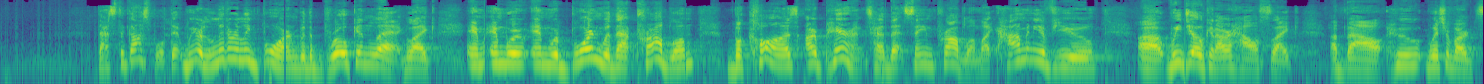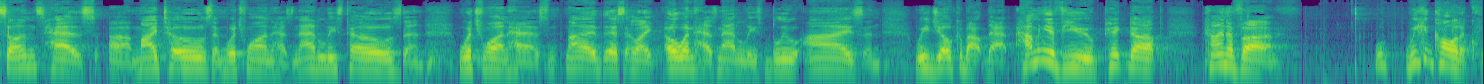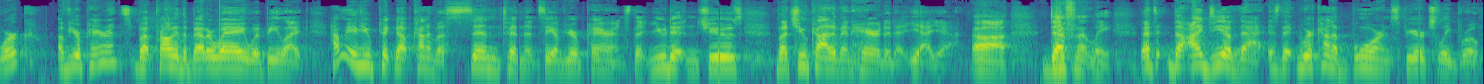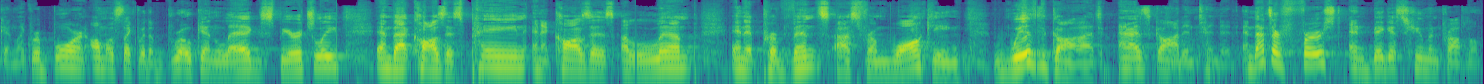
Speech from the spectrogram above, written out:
That's the gospel. That we are literally born with a broken leg. Like, and, and, we're, and we're born with that problem because our parents had that same problem. Like, how many of you, uh, we joke in our house, like, about who, which of our sons has uh, my toes and which one has Natalie's toes and which one has my, this, and like, Owen has Natalie's blue eyes. And we joke about that. How many of you picked up kind of a, well, we could call it a quirk of your parents, but probably the better way would be like, how many of you picked up kind of a sin tendency of your parents that you didn't choose, but you kind of inherited it? Yeah, yeah, uh, definitely. That's, the idea of that is that we're kind of born spiritually broken. Like we're born almost like with a broken leg spiritually, and that causes pain and it causes a limp and it prevents us from walking with God as God intended. And that's our first and biggest human problem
